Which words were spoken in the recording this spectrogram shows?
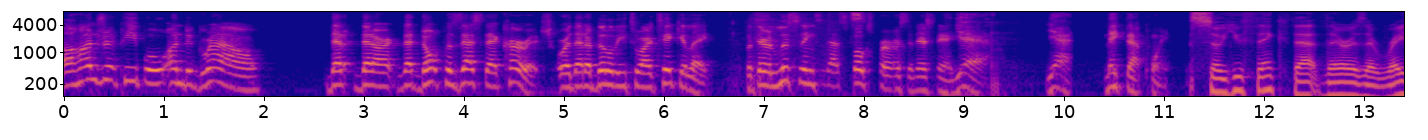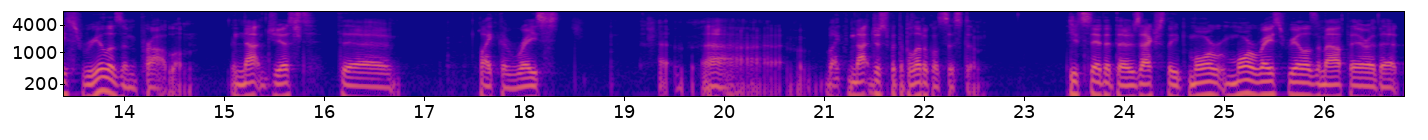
a hundred people underground that that are that don't possess that courage or that ability to articulate, but they're listening to that spokesperson. They're saying, "Yeah, yeah, make that point." So you think that there is a race realism problem, and not just the like the race, uh, uh like not just with the political system, You'd say that there's actually more more race realism out there that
